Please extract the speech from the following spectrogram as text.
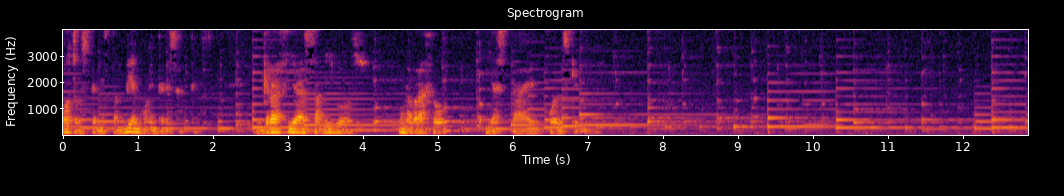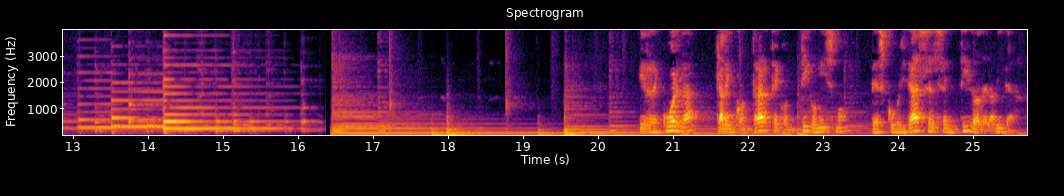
otros temas también muy interesantes. Gracias amigos, un abrazo y hasta el jueves que viene. Y recuerda que al encontrarte contigo mismo descubrirás el sentido de la vida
